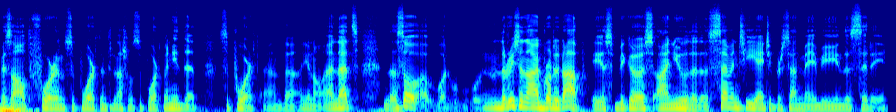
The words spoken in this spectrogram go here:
without foreign support, international support. We need that support, and uh, you know, and that's so. Uh, what, the reason I brought it up is because I knew that the 70, 80 percent maybe in the city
